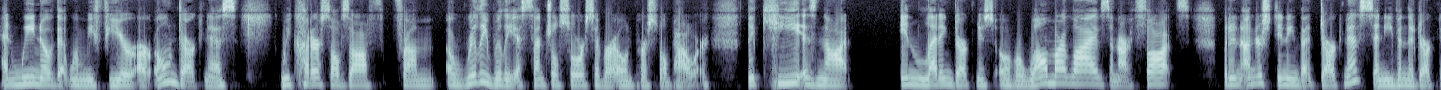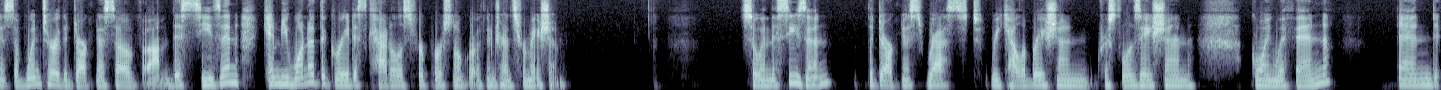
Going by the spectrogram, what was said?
And we know that when we fear our own darkness, we cut ourselves off from a really, really essential source of our own personal power. The key is not in letting darkness overwhelm our lives and our thoughts, but in understanding that darkness and even the darkness of winter, the darkness of um, this season can be one of the greatest catalysts for personal growth and transformation. So, in the season, the darkness, rest, recalibration, crystallization, going within. And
